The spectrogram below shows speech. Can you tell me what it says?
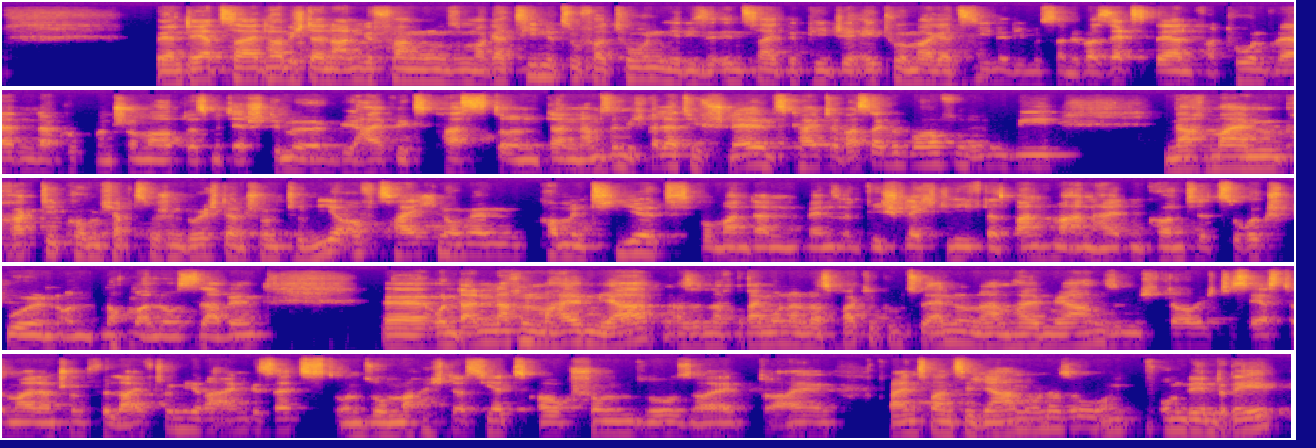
während der Zeit habe ich dann angefangen, so Magazine zu vertonen, hier diese Inside the PGA Tour Magazine, die müssen dann übersetzt werden, vertont werden. Da guckt man schon mal, ob das mit der Stimme irgendwie halbwegs passt. Und dann haben sie mich relativ schnell ins kalte Wasser geworfen irgendwie nach meinem Praktikum, ich habe zwischendurch dann schon Turnieraufzeichnungen kommentiert, wo man dann, wenn es irgendwie schlecht lief, das Band mal anhalten konnte, zurückspulen und nochmal lossabbeln. Äh, und dann nach einem halben Jahr, also nach drei Monaten das Praktikum zu Ende und nach einem halben Jahr haben sie mich, glaube ich, das erste Mal dann schon für Live-Turniere eingesetzt. Und so mache ich das jetzt auch schon so seit drei, 23 Jahren oder so um, um den Dreh.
